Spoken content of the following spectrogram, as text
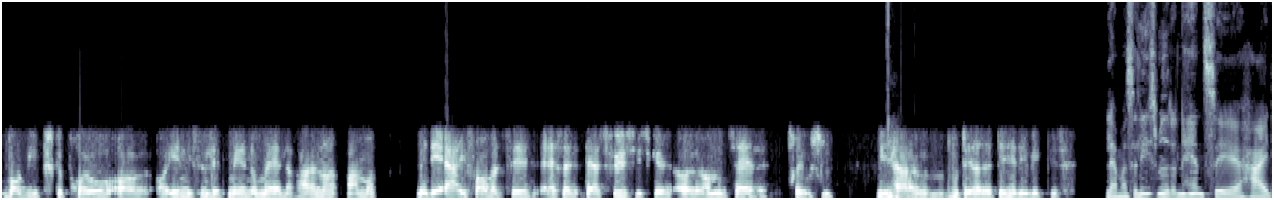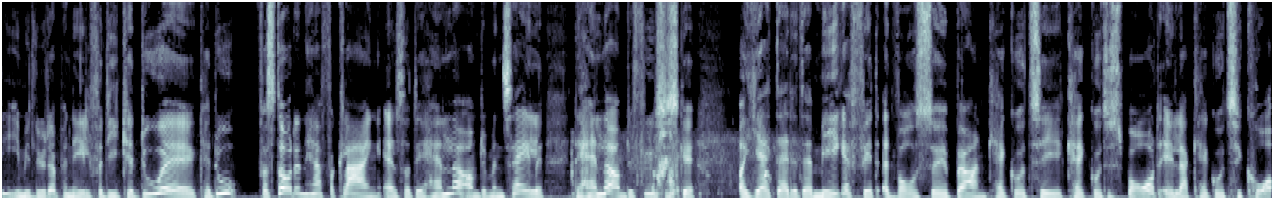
hvor vi skal prøve at, at ind i sådan lidt mere normale rammer. Men det er i forhold til altså, deres fysiske og, og mentale trivsel. Vi har vurderet, at det her det er vigtigt. Lad mig så lige smide den hen til Heidi i mit lytterpanel, fordi kan du, øh, kan du forstå den her forklaring? Altså, det handler om det mentale, det handler om det fysiske, og ja, der er det da mega fedt, at vores øh, børn kan gå til, kan gå til sport, eller kan gå til kor,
